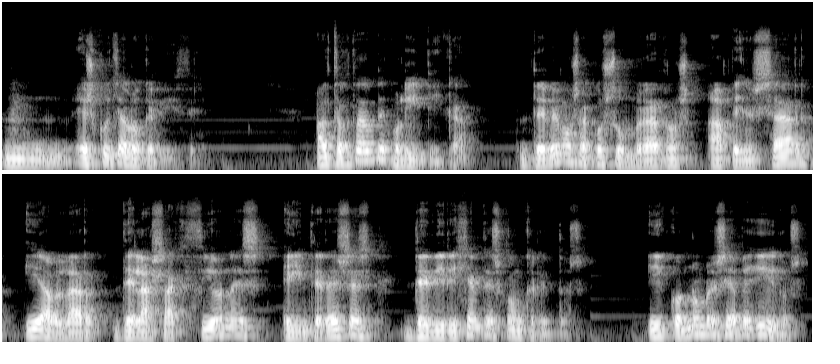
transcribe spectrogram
Mm, escucha lo que dice. Al tratar de política, debemos acostumbrarnos a pensar y hablar de las acciones e intereses de dirigentes concretos, y con nombres y apellidos,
